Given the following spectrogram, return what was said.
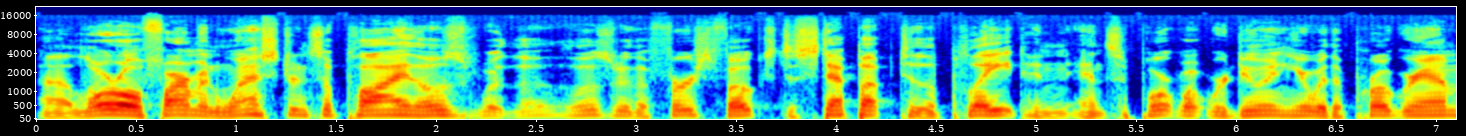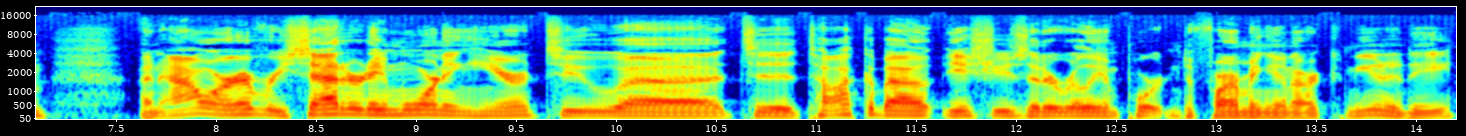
uh, Laurel Farm and Western Supply. Those were the, those were the first folks to step up to the plate and, and support what we're doing here with a program. An hour every Saturday morning here to uh, to talk about issues that are really important to farming in our community.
